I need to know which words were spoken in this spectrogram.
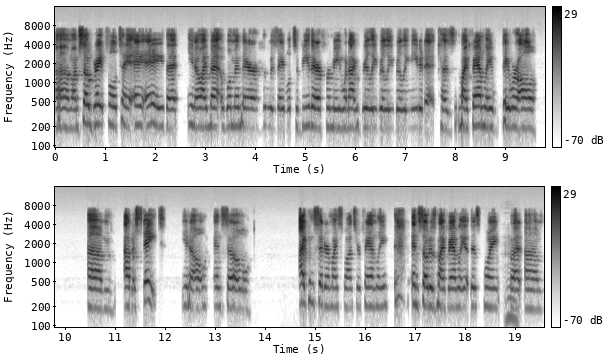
um, I'm so grateful to AA that you know I met a woman there who was able to be there for me when I really, really, really needed it. Because my family, they were all um, out of state, you know, and so I consider my sponsor family, and so does my family at this point. Mhm. But um,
